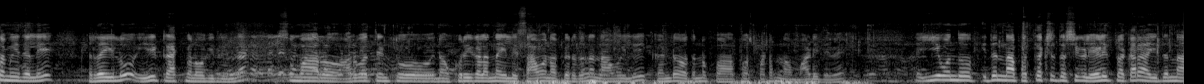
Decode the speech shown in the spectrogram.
ಸಮಯದಲ್ಲಿ ರೈಲು ಈ ಟ್ರ್ಯಾಕ್ ಮೇಲೆ ಹೋಗಿದ್ರಿಂದ ಸುಮಾರು ಅರವತ್ತೆಂಟು ನಾವು ಕುರಿಗಳನ್ನು ಇಲ್ಲಿ ಸಾವನ್ನಪ್ಪಿರೋದನ್ನು ನಾವು ಇಲ್ಲಿ ಕಂಡು ಅದನ್ನು ಪೋಸ್ಟ್ಮಾರ್ಟಮ್ ನಾವು ಮಾಡಿದ್ದೇವೆ. ಈ ಒಂದು ಇದನ್ನು ಪ್ರತ್ಯಕ್ಷದರ್ಶಿಗಳು ಹೇಳಿದ ಪ್ರಕಾರ ಇದನ್ನು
